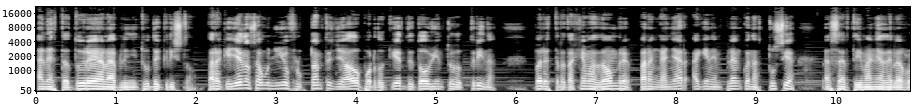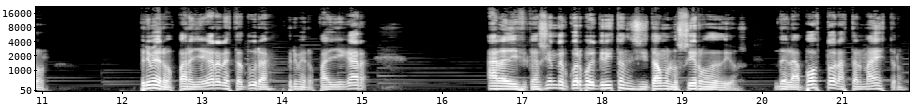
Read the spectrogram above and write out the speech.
a la estatura y a la plenitud de Cristo, para que ya no seamos niños fluctuantes llevados por doquier de todo viento de doctrina, por estratagemas de hombre, para engañar a quien emplean con astucia las artimañas del error. Primero, para llegar a la estatura, primero, para llegar a la edificación del cuerpo de Cristo necesitamos los siervos de Dios, del apóstol hasta el maestro.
